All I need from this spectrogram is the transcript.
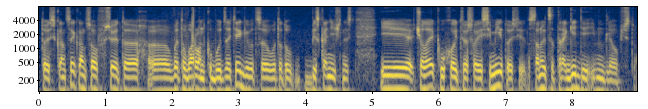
То есть в конце концов все это э, в эту воронку будет затягиваться, вот эту бесконечность, и человек уходит из своей семьи, то есть становится трагедией именно для общества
